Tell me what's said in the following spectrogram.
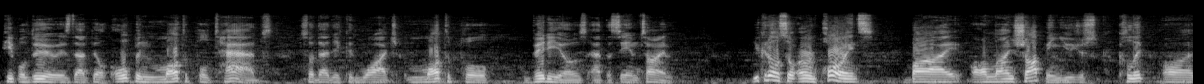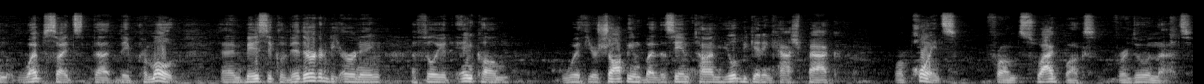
people do is that they'll open multiple tabs so that they could watch multiple videos at the same time. You can also earn points by online shopping. You just click on websites that they promote and basically they're going to be earning affiliate income with your shopping, but at the same time, you'll be getting cash back or points from Swagbucks for doing that.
